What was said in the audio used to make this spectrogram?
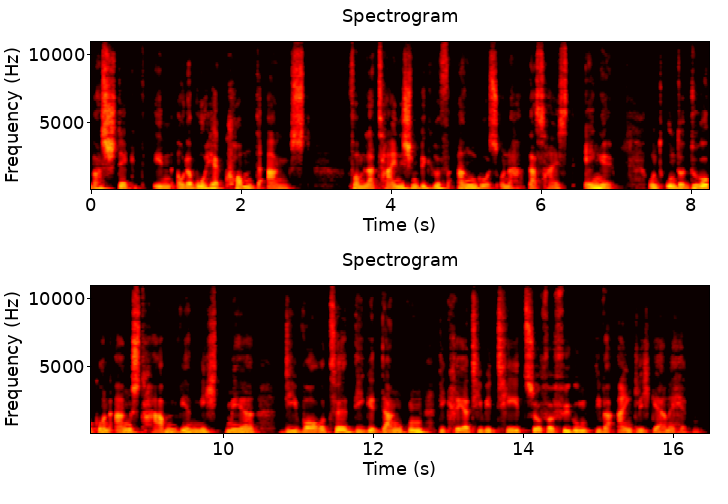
was steckt in oder woher kommt Angst? Vom lateinischen Begriff Angus und das heißt Enge. Und unter Druck und Angst haben wir nicht mehr die Worte, die Gedanken, die Kreativität zur Verfügung, die wir eigentlich gerne hätten.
